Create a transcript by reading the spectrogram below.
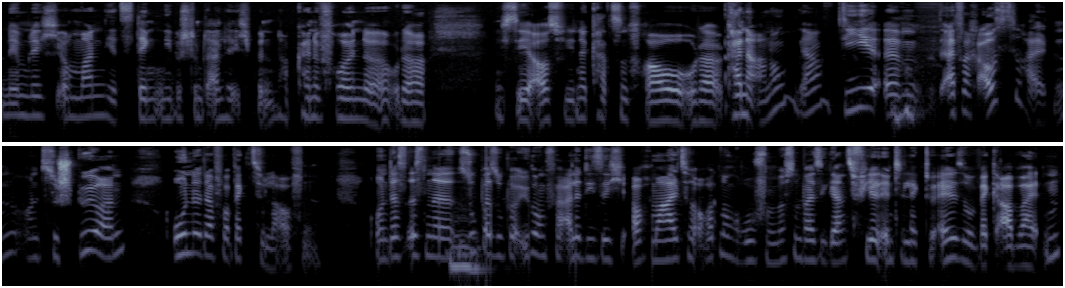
nämlich, oh Mann, jetzt denken die bestimmt alle, ich bin, habe keine Freunde oder ich sehe aus wie eine Katzenfrau oder keine Ahnung, ja, die ähm, einfach auszuhalten und zu spüren, ohne davor wegzulaufen. Und das ist eine mhm. super, super Übung für alle, die sich auch mal zur Ordnung rufen müssen, weil sie ganz viel intellektuell so wegarbeiten,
